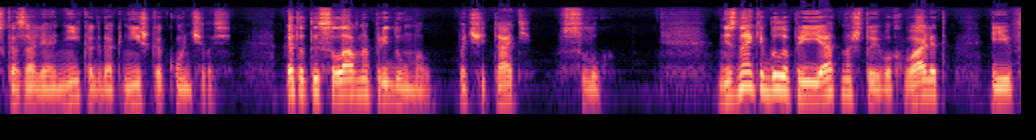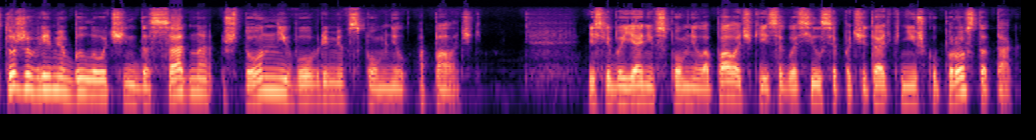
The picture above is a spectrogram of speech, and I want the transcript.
сказали они, когда книжка кончилась. «Это ты славно придумал, почитать вслух». Незнайке было приятно, что его хвалят, и в то же время было очень досадно, что он не вовремя вспомнил о палочке. Если бы я не вспомнил о палочке и согласился почитать книжку просто так,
